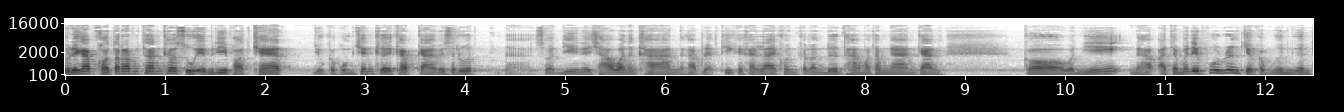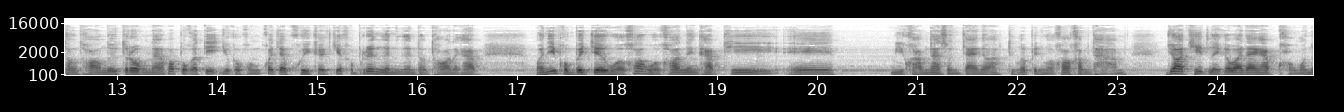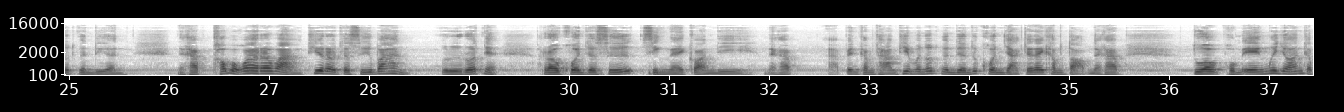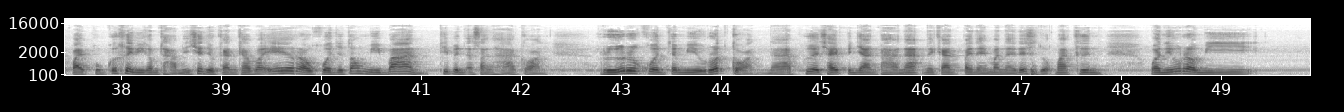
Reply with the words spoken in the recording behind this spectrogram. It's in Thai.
สวัสดีครับ ขอต้อนรับทุกท่านเข้าสู่ MD Podcast อยู่กับผมเช่นเคยครับ การวิสรุตสวัสดีในเช้าวันอังคารนะครับและที่ใครๆหลายคนกำลังเดินทางมาทำงานกัน ก็วันนี้นะครับอาจจะไม่ได้พูดเรื่องเกี่ยวกับเงินเงินทองทองโดยตรงนะ เพราะปกติอยู่กับผมก็จะคุยเกี่ยวกับเรื่องเงินเงินทองทองนะครับ วันนี้ผมไปเจอหัวข้อหัวข้อหนึ่งครับที่เอ๊มีความน่าสนใจเนาะถึงว่าเป็นหัวข้อคำถาม ยอดฮิตเลยก็ว่าได้ครับของมนุษย์เงินเดือนนะครับเขาบอกว่าระหว่างที่เราจะซื้อบ้านหรือรถเนี่ย เราควรจะซื้อสิ่งไหนก่อนดีนะครับเป็นคำถามที่มนุษย์เงินเดือนทุกคนอยากจะได้คำตอบนะครับ ตัวผมเองเมื่อย้อนกลับไป ผมก็เคยมีคำถามนี้เช่นเดียวกันครับว่าเอ๊ะเราควรจะต้องมีบ้านที่เป็นอสังหาก่อน หรือเราควรจะมีรถก่อนนะเพื่อใช้เป็นยานพาหนะในการไปไหนมาไหนได้สะดวกมากขึ้น วันนี้เรามี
